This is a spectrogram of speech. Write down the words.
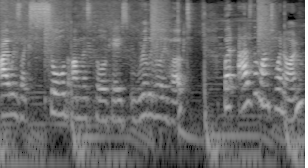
I was like sold on this pillowcase, really, really hooked. But as the months went on,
